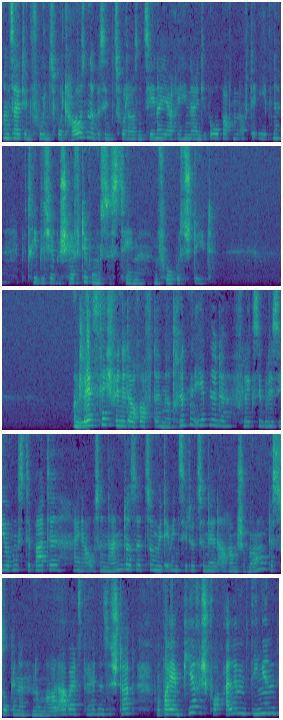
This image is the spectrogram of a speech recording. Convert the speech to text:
und seit den frühen 2000er bis in die 2010er Jahre hinein die Beobachtung auf der Ebene betrieblicher Beschäftigungssysteme im Fokus steht. Und letztlich findet auch auf einer dritten Ebene der Flexibilisierungsdebatte eine Auseinandersetzung mit dem institutionellen Arrangement des sogenannten Normalarbeitsverhältnisses statt, wobei empirisch vor allem Dingen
